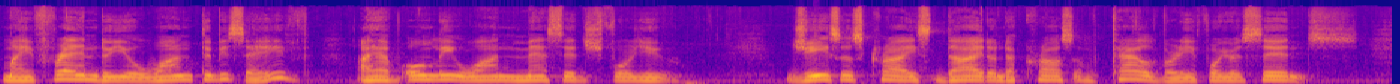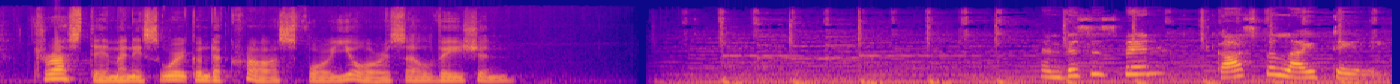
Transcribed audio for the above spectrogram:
My friend, do you want to be saved? I have only one message for you. Jesus Christ died on the cross of Calvary for your sins. Trust Him and His work on the cross for your salvation. And this has been Gospel Light Daily.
